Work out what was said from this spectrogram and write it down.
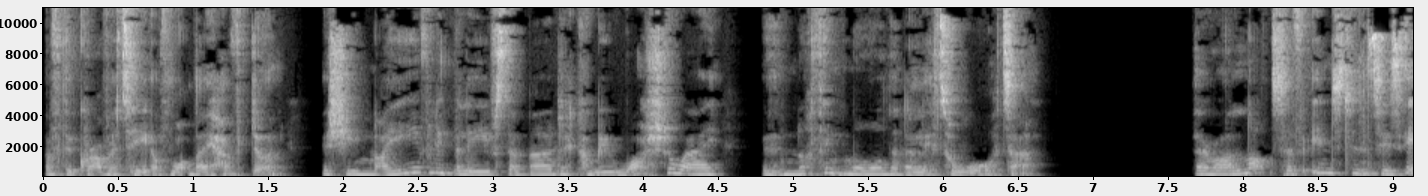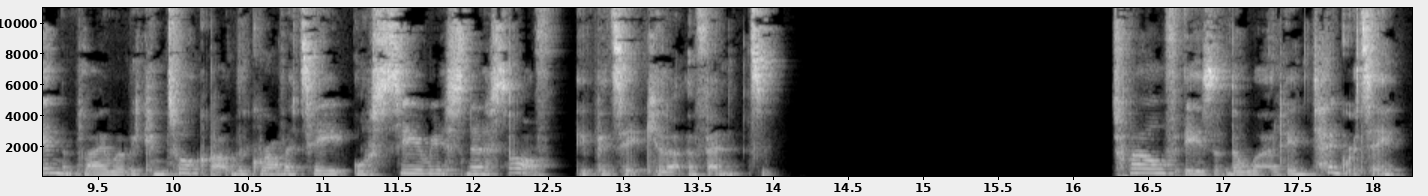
of the gravity of what they have done, as she naively believes the murder can be washed away with nothing more than a little water. There are lots of instances in the play where we can talk about the gravity or seriousness of a particular event. 12 is the word integrity.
